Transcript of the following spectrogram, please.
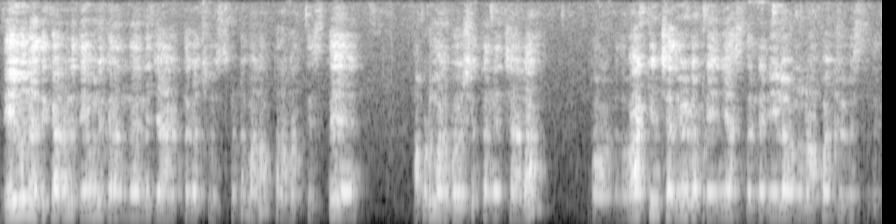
దేవుని అధికారాన్ని దేవుని గ్రంథాన్ని జాగ్రత్తగా చూసుకుంటే మనం ప్రవర్తిస్తే అప్పుడు మన భవిష్యత్తు అనేది చాలా బాగుంటుంది. వాక్యం చదివేటప్పుడు ఏం చేస్తుందంటే నీలో ఉన్న లోపాన్ని చూపిస్తుంది.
